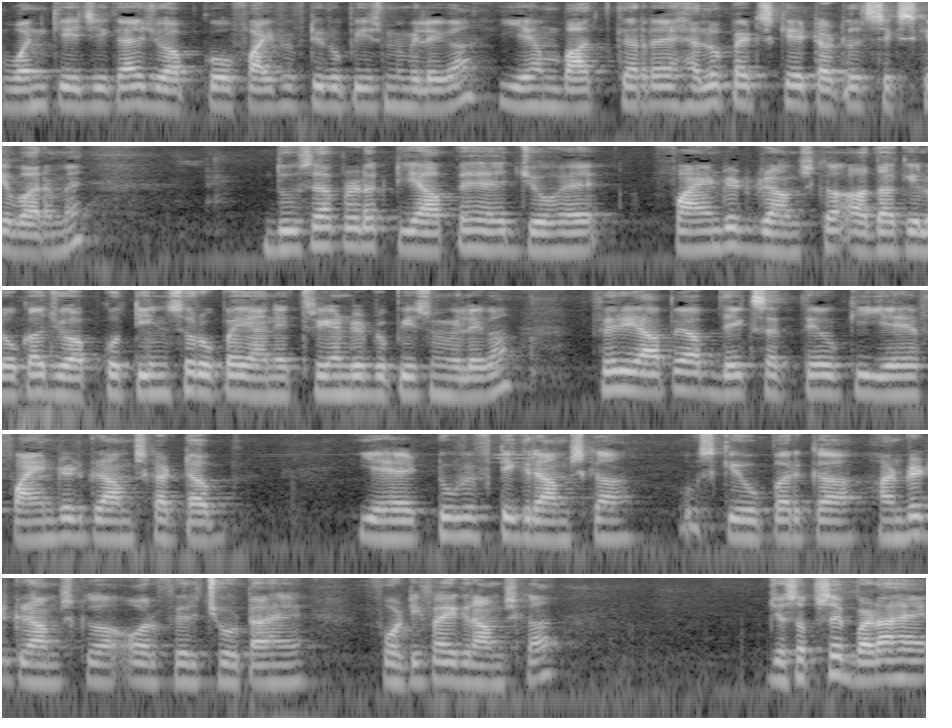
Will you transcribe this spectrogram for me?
वन के का है, जो आपको फाइव फिफ्टी रुपीज़ में मिलेगा। ये हम बात कर रहे हैं हेलो पेट्स के टर्टल सिक्स के बारे में। दूसरा प्रोडक्ट यहाँ पे है जो है फाइव हंड्रेड ग्राम्स का, आधा किलो का, जो आपको तीन सौ रुपये यानी थ्री हंड्रेड रुपीज़ में मिलेगा। फिर यहाँ पे आप देख सकते हो कि यह है फाइव हंड्रेड ग्राम्स का टब यह है टू फिफ्टी ग्राम्स का, उसके ऊपर का हंड्रेड ग्राम्स का और फिर छोटा है फोर्टी फाइव ग्राम्स का। जो सबसे बड़ा है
